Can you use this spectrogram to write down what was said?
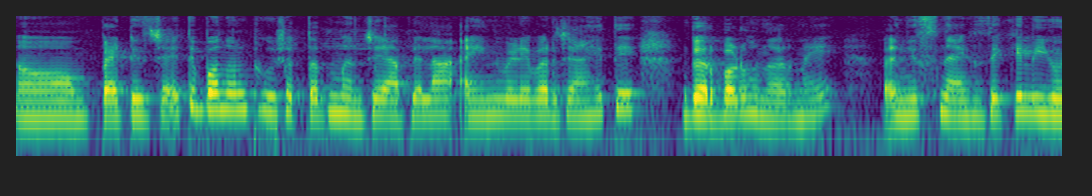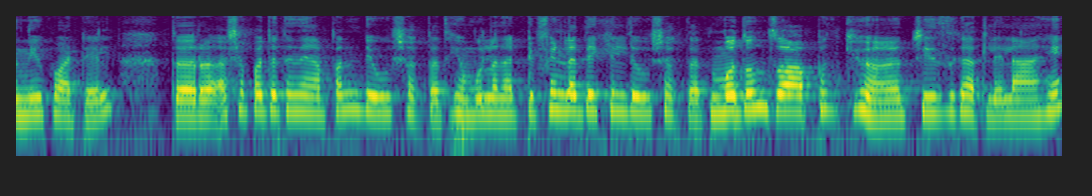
पॅटीस जे आहे ते बनवून ठेवू शकतात. म्हणजे आपल्याला ऐन वेळेवर जे आहे ते गडबड होणार नाही. आणि स्नॅक्स देखील युनिक वाटेल. तर अशा पद्धतीने आपण देऊ शकतात. हे मुलांना टिफिनला देखील देऊ शकतात. मधून जो आपण चीज घातलेला आहे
